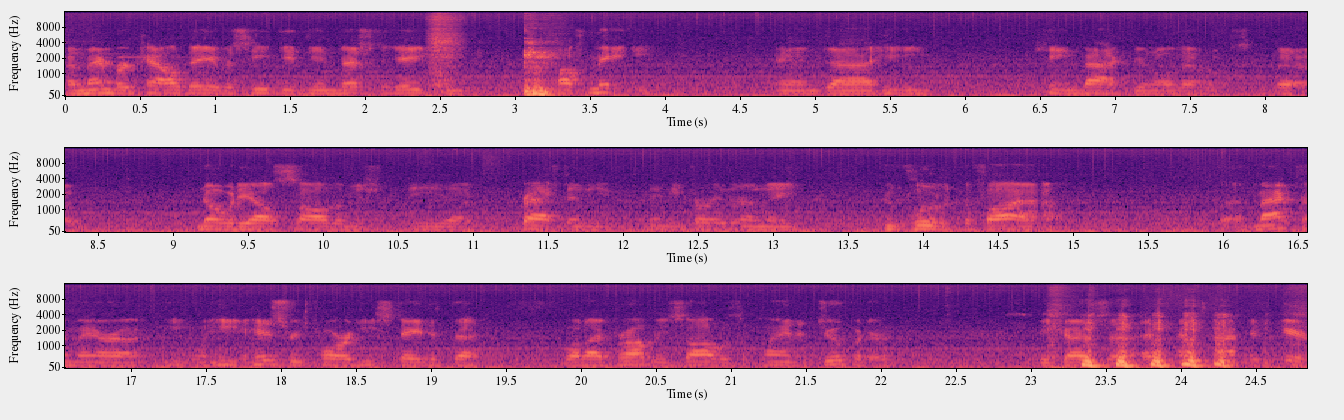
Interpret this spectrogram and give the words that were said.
a member, Cal Davis. He did the investigation of me, and uh, he came back. You know that was uh, nobody else saw the the uh, craft any any further, and they concluded the file. McNamara, he, he his report, he stated that what I probably saw was the planet Jupiter, because uh, at that time of year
